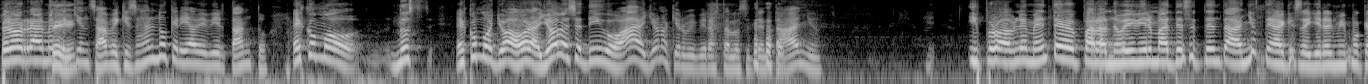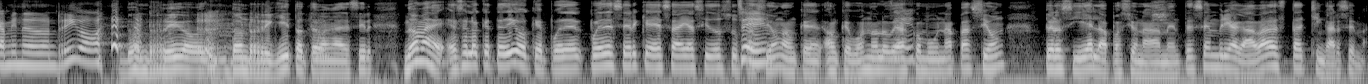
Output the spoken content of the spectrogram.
pero realmente Sí. quién sabe, quizás él no quería vivir tanto. Es como, no, es como yo ahora, yo a veces digo, ay, yo no quiero vivir hasta los 70 años. Y probablemente para no vivir más de 70 años tenga que seguir el mismo camino de Don Rigo. Don Rigo, Don Riguito te van a decir. No, maje, eso es lo que te digo, que puede, puede ser que esa haya sido su Sí. pasión, aunque, aunque vos no lo veas Sí. como una pasión, pero sí él apasionadamente se embriagaba hasta chingarse, ma.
